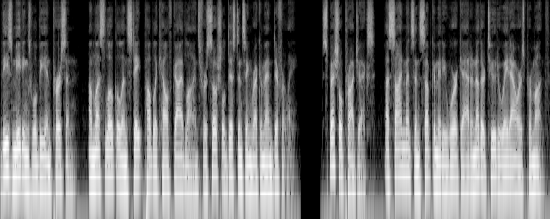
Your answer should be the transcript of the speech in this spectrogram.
These meetings will be in person, unless local and state public health guidelines for social distancing recommend differently. Special projects, assignments and subcommittee work add another 2 to 8 hours per month.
